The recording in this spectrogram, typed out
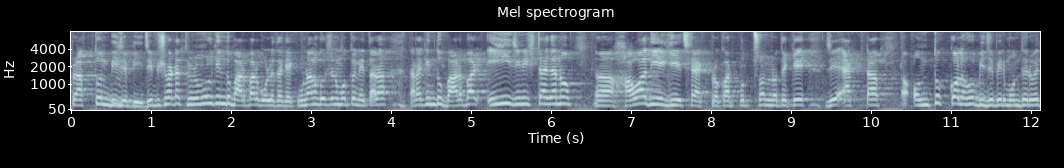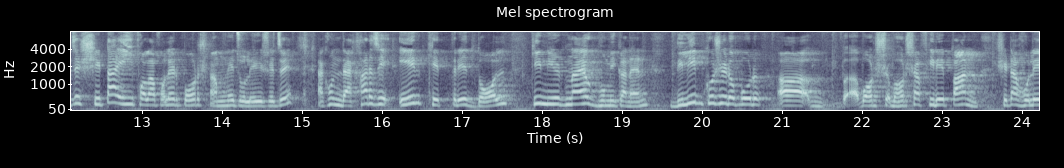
প্রাক্তন বিজেপি। যে বিষয়টা তৃণমূল কিন্তু বারবার বলে থাকে কুণাল ঘোষের মতো নেতারা তারা কিন্তু বারবার এই জিনিসটা যেন হাওয়া দিয়ে গিয়েছে এক প্রকার প্রচ্ছন্ন থেকে যে একটা অন্তঃকলহ বিজেপির মধ্যে রয়েছে সেটা এই ফলাফলের পর সামনে চলে এসেছে। এখন দেখার যে এর ক্ষেত্রে দল কি নির্ণায়ক ভূমিকা নেন দিলীপ ঘোষের ওপর ভরসা ভরসা ফিরে পান সেটা হলে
